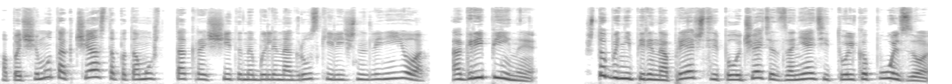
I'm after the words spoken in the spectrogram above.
А почему так часто? Потому что так рассчитаны были нагрузки лично для нее. Агриппины. Чтобы не перенапрячься и получать от занятий только пользу.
